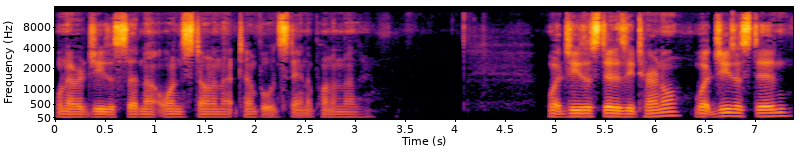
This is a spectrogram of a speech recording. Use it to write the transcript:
Whenever Jesus said not one stone in that temple would stand upon another. What Jesus did is eternal. What Jesus did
